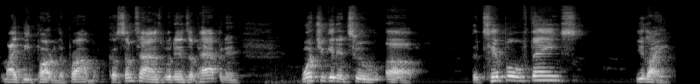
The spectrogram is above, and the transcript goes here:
might be part of the problem. Because sometimes what ends up happening, once you get into uh, the tempo things, you like,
